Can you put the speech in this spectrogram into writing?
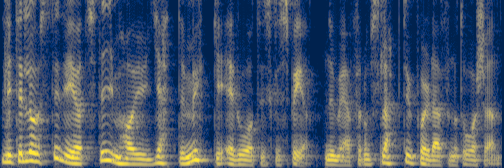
lite lustigt är ju att Steam har ju jättemycket erotiska spel numera. För de släppte ju på det där för något år sedan.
